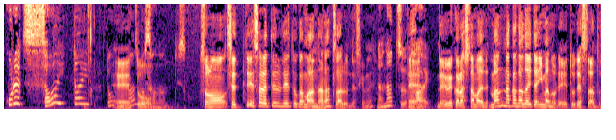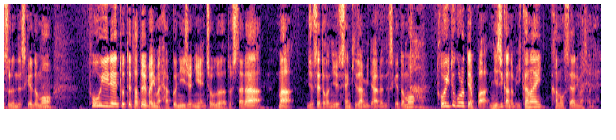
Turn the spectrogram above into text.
これ、差は一体ど、えー、何の差なんですか？その設定されてるレートがまあ7つあるんですけどね、7つ、えー、はい、で上から下まで真ん中が大体今のレートでスタートするんですけれども、うん、遠いレートって例えば今122円ちょうどだとしたら、まあ、10銭とか20銭刻みであるんですけれども、はい、遠いところってやっぱ2時間でも行かない可能性ありますよね。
